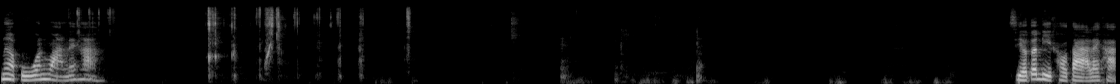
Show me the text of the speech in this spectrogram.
เนื้อปูหวานๆเลยค่ะเสียวตะดีเข้าตาเลยค่ะ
